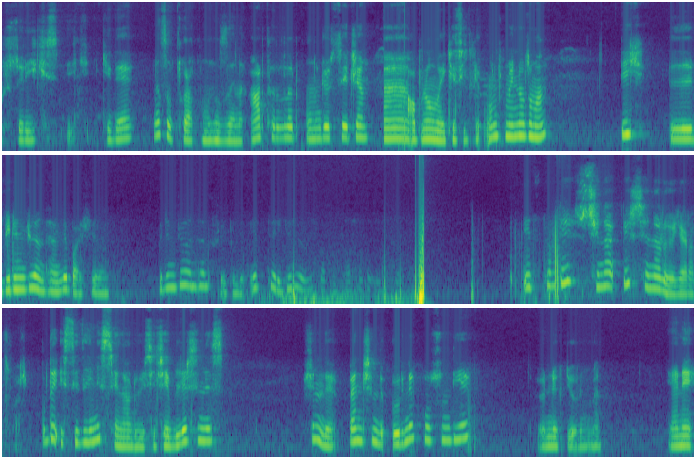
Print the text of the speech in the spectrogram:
seri 2'de nasıl tur atma hızlarını artırılır onu göstereceğim. Ee, abone olmayı kesinlikle unutmayın o zaman. İlk e, birinci yöntemle başlayalım. Birinci yöntem şu şekilde. Editörü görüyoruz. Bakın ortada. Editörde senar bir senaryo yarat var. Burada istediğiniz senaryoyu seçebilirsiniz. Şimdi ben şimdi örnek olsun diye örnek diyorum ben. Yani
